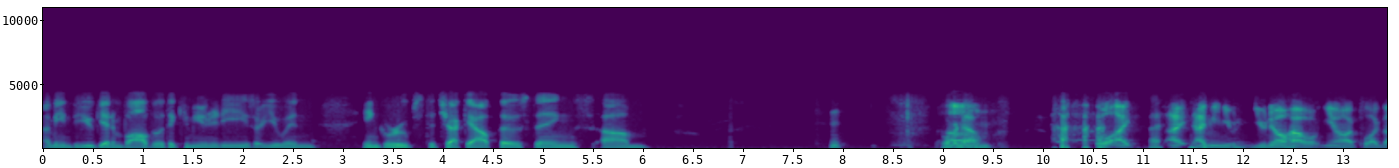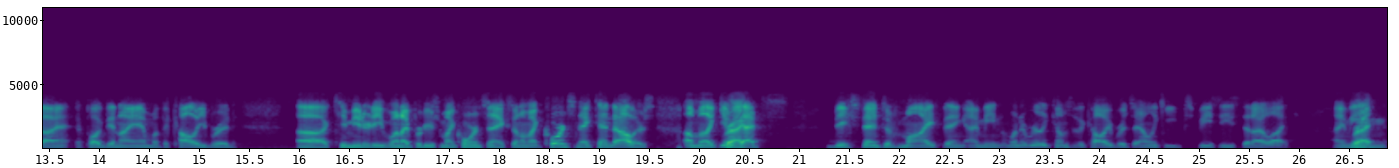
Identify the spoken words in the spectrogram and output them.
I mean, do you get involved with the communities? Are you in in groups to check out those things? Um, or no? Um, well, I, I, I mean, you, you know how, you know how plugged I plugged in I am with the colubrid uh, community when I produce my corn snakes, and I'm like, corn snake, ten dollars. I'm like, you know, Right. that's the extent of my thing. I mean, when it really comes to the colubrids, I only keep species that I like. I mean, Right.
